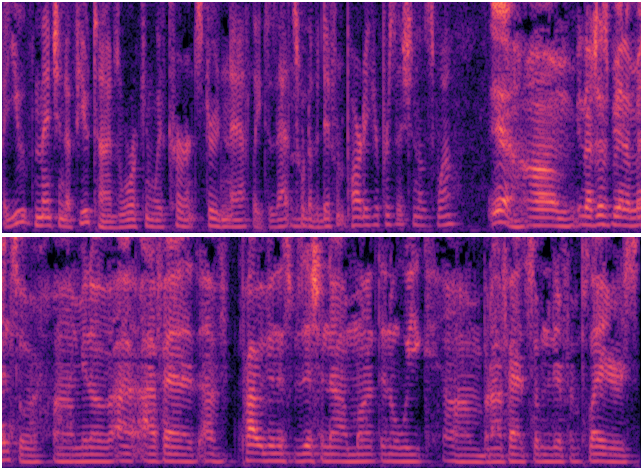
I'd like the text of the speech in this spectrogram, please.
But you've mentioned a few times working with current student athletes. Is that sort of a different part of your position as well? Yeah, um, you know, just being a mentor. Um, you know, I, have had I've probably been in this position now a month and a week, um, but I've had so many different players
